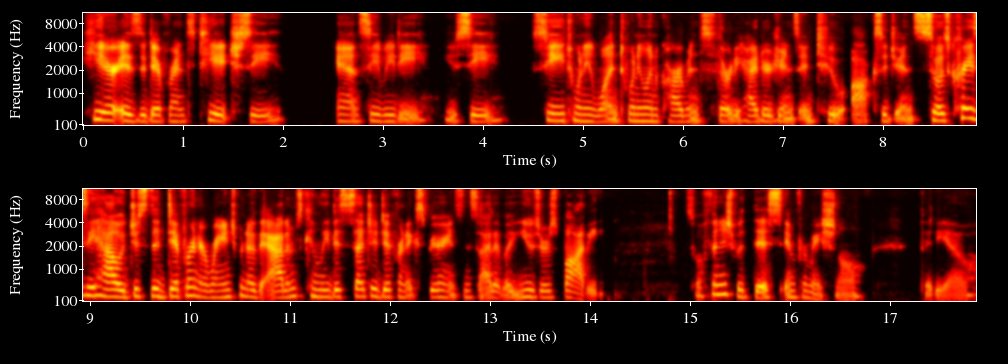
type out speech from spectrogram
here is the difference THC and CBD. You see C21, 21 carbons, 30 hydrogens, and two oxygens. So it's crazy how just the different arrangement of the atoms can lead to such a different experience inside of a user's body. So I'll finish with this informational video.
